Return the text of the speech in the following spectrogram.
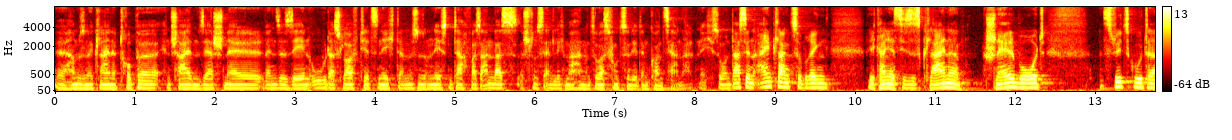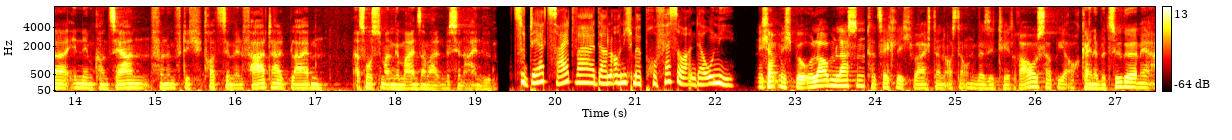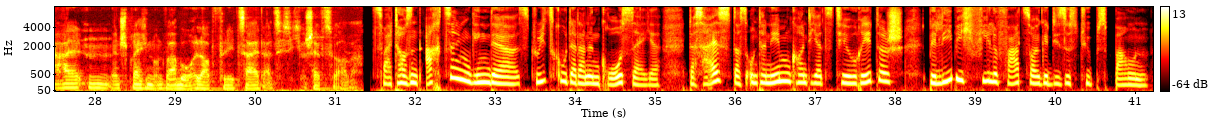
äh, haben sie eine kleine Truppe, entscheiden sehr schnell, wenn sie sehen, oh, das läuft jetzt nicht, dann müssen sie am nächsten Tag was anders schlussendlich machen. Und sowas funktioniert im Konzern halt nicht. So, und das in Einklang zu bringen, wie kann jetzt dieses kleine Schnellboot, Street Scooter in dem Konzern vernünftig trotzdem in Fahrt halt bleiben, das musste man gemeinsam halt ein bisschen einüben. Zu der Zeit war er dann auch nicht mehr Professor an der Uni. Ich habe mich beurlauben lassen. Tatsächlich war ich dann aus der Universität raus, habe hier auch keine Bezüge mehr erhalten entsprechend und war beurlaubt für die Zeit, als ich Geschäftsführer war. 2018 ging der Street Scooter dann in Großserie. Das heißt, das Unternehmen konnte jetzt theoretisch beliebig viele Fahrzeuge dieses Typs bauen.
